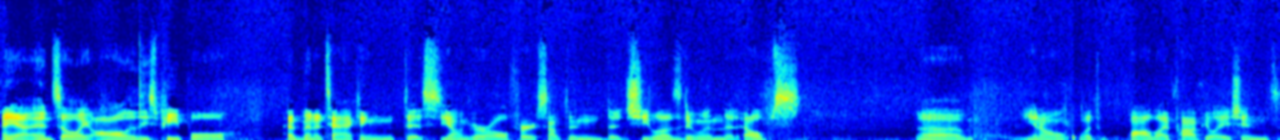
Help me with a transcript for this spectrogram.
And yeah, and so like all of these people have been attacking this young girl for something that she loves doing that helps, um, you know, with wildlife populations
